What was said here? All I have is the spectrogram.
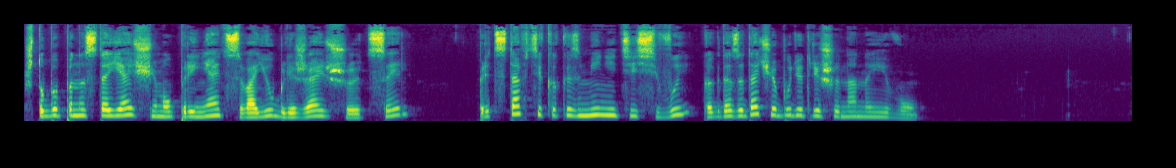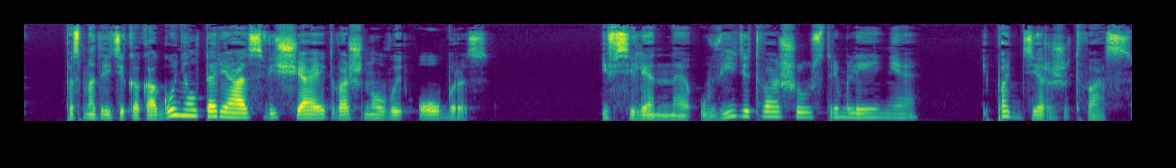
Чтобы по-настоящему принять свою ближайшую цель, представьте, как изменитесь вы, когда задача будет решена наяву. Посмотрите, как огонь алтаря освещает ваш новый образ, и Вселенная увидит ваши устремления и поддержит вас.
